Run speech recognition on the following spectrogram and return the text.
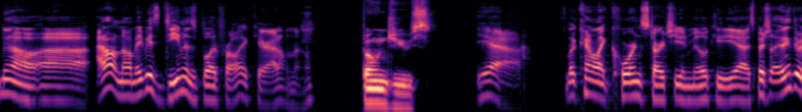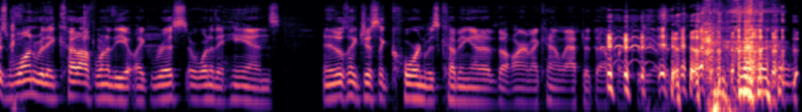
no, uh, I don't know. Maybe it's demon's blood for all I care. I don't know. Bone juice. Yeah. Look kind of like cornstarchy and milky. Yeah, especially I think there was one where they cut off one of the like wrists or one of the hands, and it looked like just like corn was coming out of the arm. I kind of laughed at that part.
